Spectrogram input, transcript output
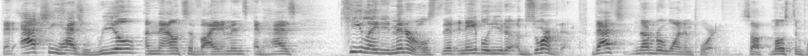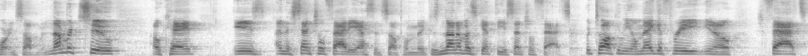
that actually has real amounts of vitamins and has chelated minerals that enable you to absorb them. That's number one important, most important supplement. Number two, okay, is an essential fatty acid supplement because none of us get the essential fats. We're talking the omega-3, you know, fats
